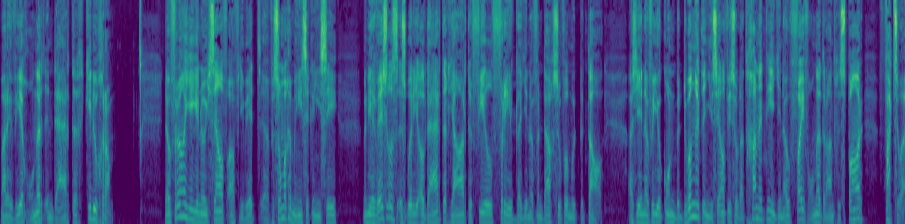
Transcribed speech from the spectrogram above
maar hy weeg 130 kg. Nou vra jy jou nou self af, jy weet, uh, vir sommige mense kan jy sê meneer Wessels is oor die al 30 jaar te veel vreed dat jy nou vandag soveel moet betaal. As jy nou vir jou kon bedwing het en jouself nie so laat gaan dit nie, het jy nou R500 gespaar, vat so.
